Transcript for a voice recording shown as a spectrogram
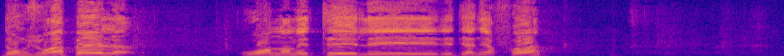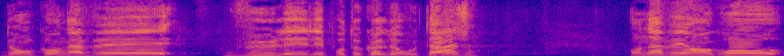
Donc, je vous rappelle où on en était les, dernières fois. Donc, on avait vu les protocoles de routage. On avait en gros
